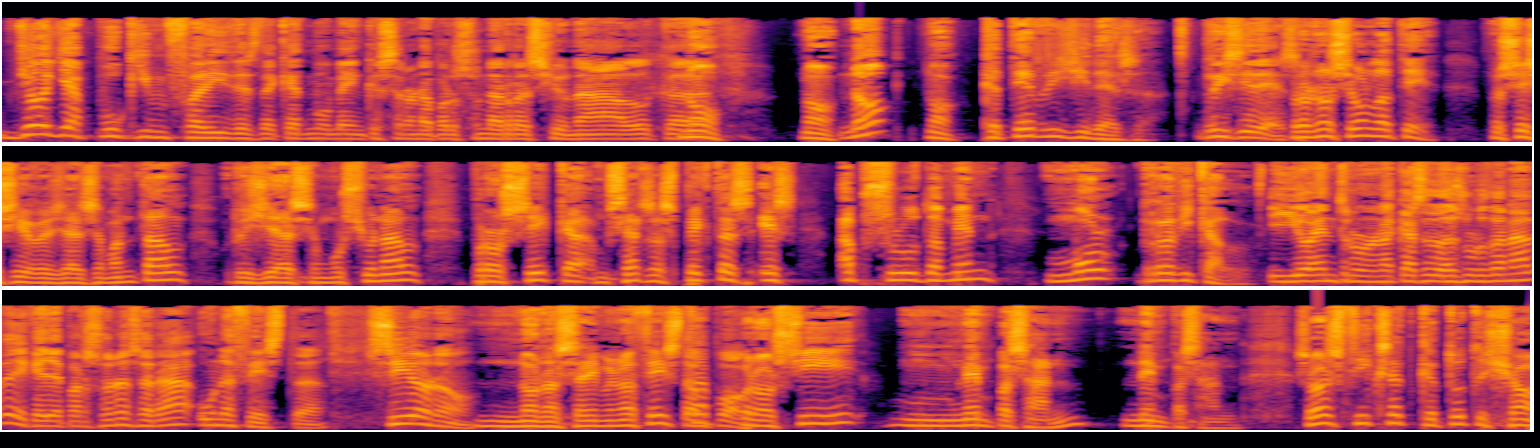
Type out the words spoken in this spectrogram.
Jo ja puc inferir des d'aquest moment que serà una persona racional, que... No, no, No? no, que té rigidesa. Rigidesa. Però no sé on la té. No sé si rigidesa mental, rigidesa emocional, però sé que en certs aspectes és absolutament molt radical. I jo entro en una casa desordenada i aquella persona serà una festa. Sí o no? No necessàriament una festa, Tampoc. però sí mm, anem passant, anem passant. Aleshores, fixa't que tot això,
